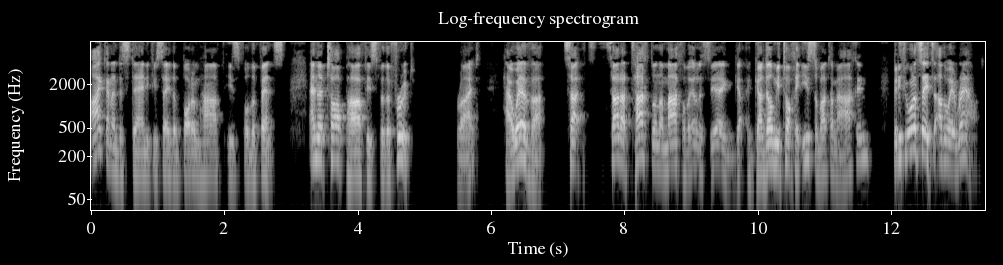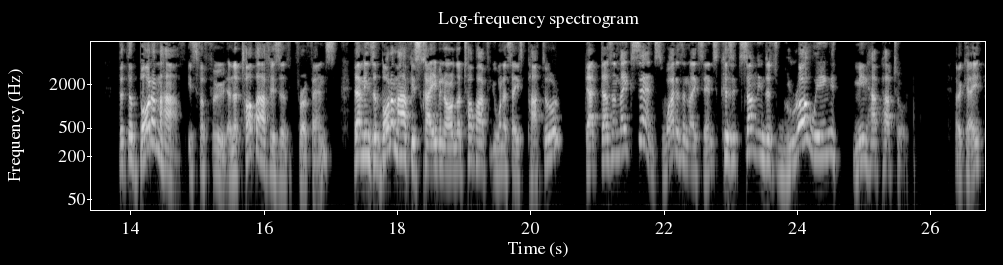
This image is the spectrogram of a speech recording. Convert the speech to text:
I can understand if you say the bottom half is for the fence and the top half is for the fruit, right? However, but if you want to say it's the other way around, that the bottom half is for food and the top half is for offense, that means the bottom half is chayivin or the top half you want to say is patur. That doesn't make sense. Why doesn't it make sense? Because it's something that's growing min patur. Okay,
